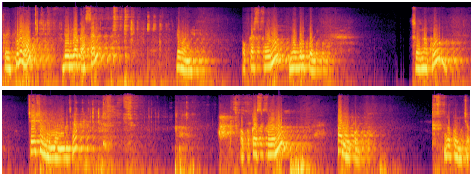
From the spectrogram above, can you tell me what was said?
సో ఇప్పుడు దీనిలోకి అస్సలు ఇవ్వండి ఒక స్పూను నువ్వుల పొడి. సో నాకు చేసి ఉందన్నమాట. ఒక్కొక్క స్పూను పల్లి ఇంకా కొంచెం.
